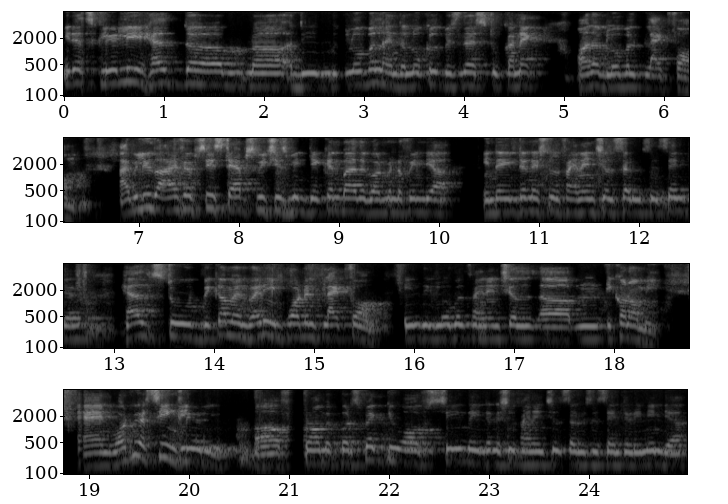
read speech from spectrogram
It has clearly helped the, um, uh, the global and the local business to connect on a global platform. I believe the IFSC steps which has been taken by the government of India in the International Financial Services Center helps to become a very important platform in the global financial um, economy. And what we are seeing clearly uh, from a perspective of seeing the International Financial Services Center in India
